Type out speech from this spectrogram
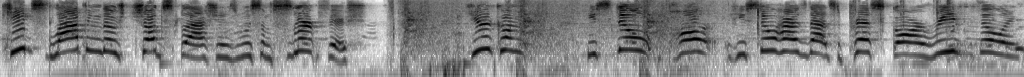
Keep slapping those chug splashes with some slurp fish. Here come. He still, he still has that suppressed scar refilling.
